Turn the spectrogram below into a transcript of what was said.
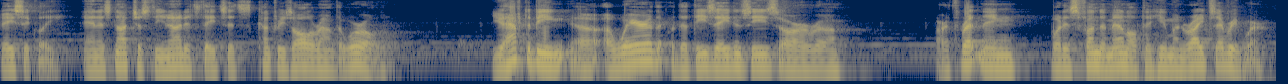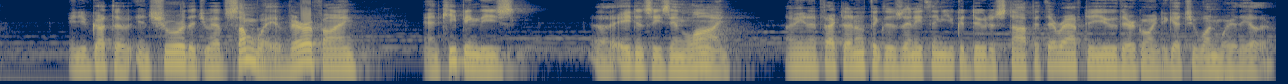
basically. And it's not just the United States, it's countries all around the world. You have to be uh, aware that, that, these agencies are, uh, are threatening what is fundamental to human rights everywhere. And you've got to ensure that you have some way of verifying and keeping these uh, agencies in line. I mean, in fact, I don't think there's anything you could do to stop. If they're after you, they're going to get you one way or the other.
